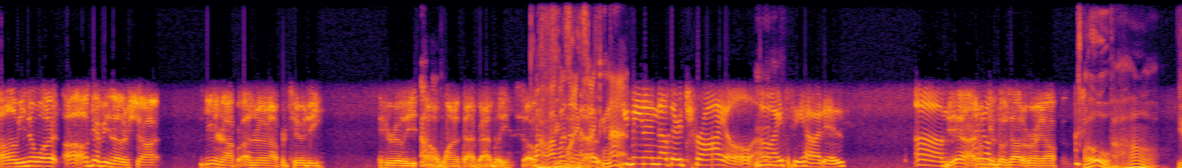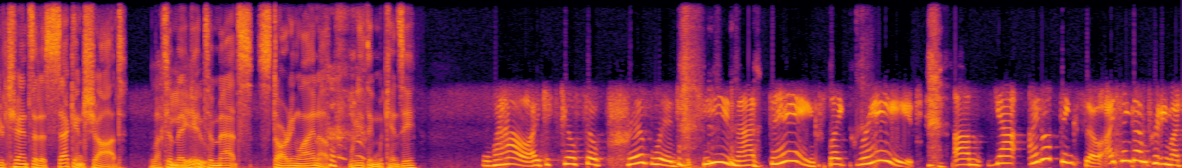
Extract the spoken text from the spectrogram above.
Um, you know what? I'll, I'll give you another shot. Give you an opp- another opportunity if you really uh, want it that badly. So, Wow, I wasn't wanted that. expecting that. You mean another trial? Oh, I see how it is. Um, yeah, I don't, give those out very often. Oh, Oh, your chance at a second shot lucky to make you. it to Matt's starting lineup. what do you think, Mackenzie? Wow, I just feel so privileged. Gee, Matt, thanks. Like, great. Um, yeah, I don't think so. I think I'm pretty much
